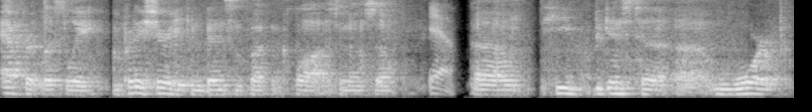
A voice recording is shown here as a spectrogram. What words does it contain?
effortlessly, I'm pretty sure he can bend some fucking claws, you know. So Yeah, um, he begins to uh, warp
